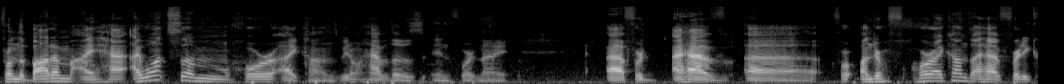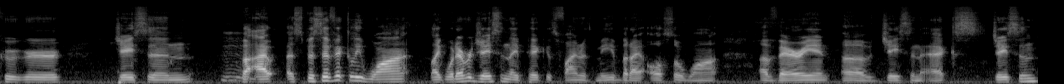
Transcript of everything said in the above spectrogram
from the bottom, I ha- I want some horror icons. We don't have those in Fortnite. Uh, for I have uh, for under horror icons, I have Freddy Krueger, Jason, Mm. but I specifically want like whatever Jason they pick is fine with me, but I also want a variant of Jason X. Jason.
